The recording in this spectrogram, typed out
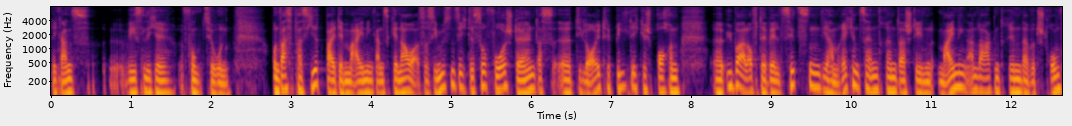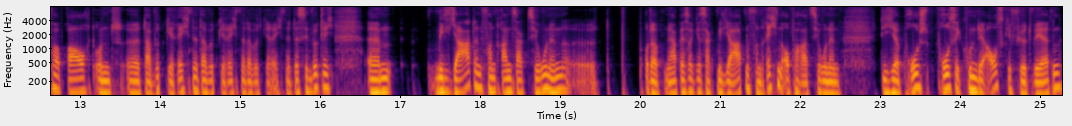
eine ganz äh, wesentliche Funktion. Und was passiert bei dem Mining ganz genau? Also Sie müssen sich das so vorstellen, dass äh, die Leute bildlich gesprochen äh, überall auf der Welt sitzen, die haben Rechenzentren, da stehen Mining-Anlagen drin, da wird Strom verbraucht und äh, da wird gerechnet, da wird gerechnet, da wird gerechnet. Das sind wirklich ähm, Milliarden von Transaktionen äh, oder ja, besser gesagt Milliarden von Rechenoperationen, die hier pro, pro Sekunde ausgeführt werden.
